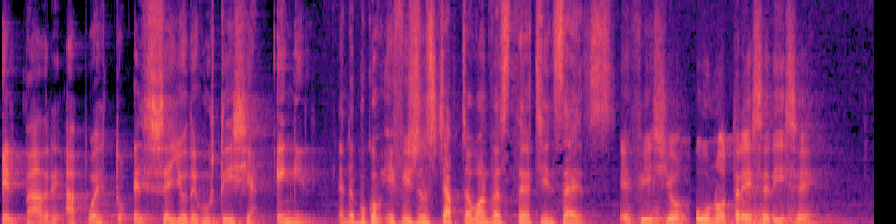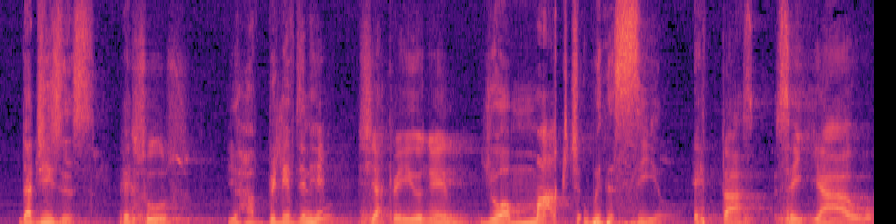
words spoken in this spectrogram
El Padre ha puesto el sello de justicia en él. And the book of Ephesians, chapter 1, verse 13 says Efesios 1.13 dice, that Jesus, Jesús, you have believed in him, si has creído en Él, you are marked with a seal, estás sellado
